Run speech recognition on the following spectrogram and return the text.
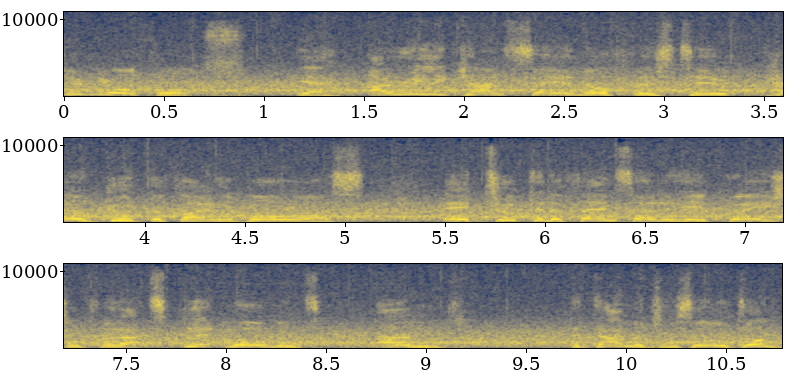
Jim, your thoughts? Yeah, I really can't say enough as to how good the final ball was. It took the defence out of the equation for that split moment, and the damage was all done.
